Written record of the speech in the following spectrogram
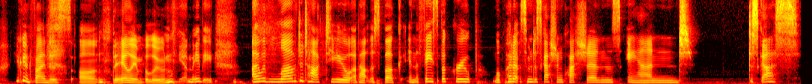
You can find us on the alien balloon. yeah, maybe. I would love to talk to you about this book in the Facebook group. We'll put up some discussion questions and discuss.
